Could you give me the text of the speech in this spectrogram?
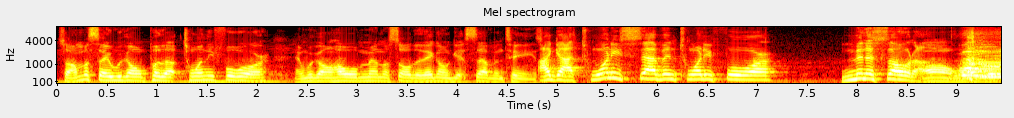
So I'm going to say we're going to put up 24 and we're going to hold Minnesota. They're going to get 17. I got 27 24 Minnesota. Oh, wow.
